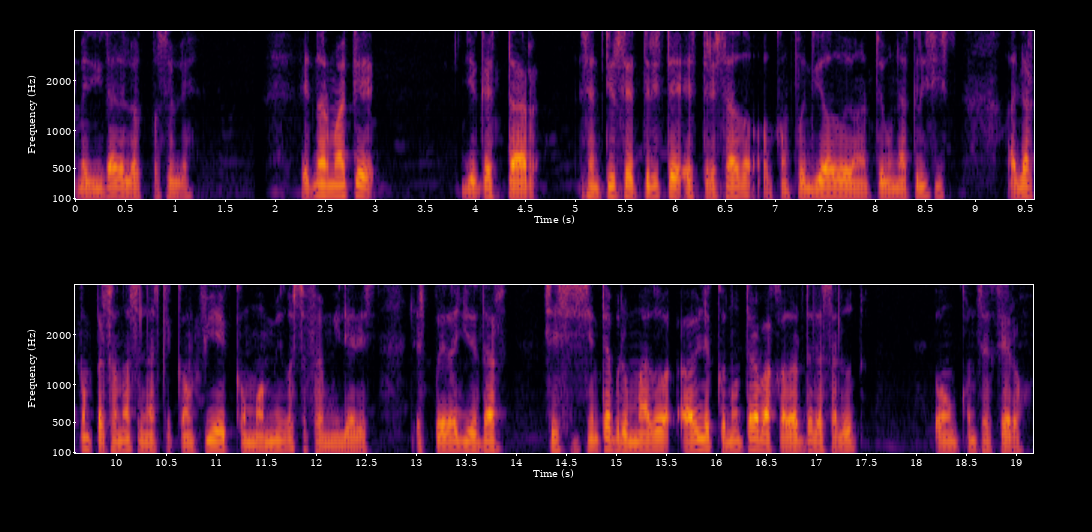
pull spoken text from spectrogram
medida de lo posible. Es normal que llegue a estar, sentirse triste, estresado o confundido durante una crisis. Hablar con personas en las que confíe como amigos o familiares les puede ayudar. Si se siente abrumado, hable con un trabajador de la salud o un consejero.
